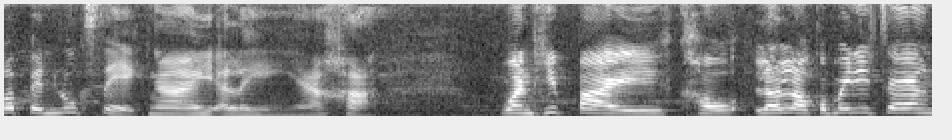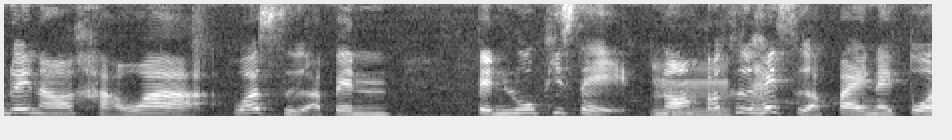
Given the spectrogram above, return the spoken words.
ก็เป็นลูกเสกไงอะไรอย่างเงี้ยค่ะ วันที่ไปเขาแล้วเราก็ไม่ได้แจ้งด้วยนะคะว่าว่าเสือเป็นเป็นลูกพิเศษเนาะอืมก็คือให้เสือไปในตัว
